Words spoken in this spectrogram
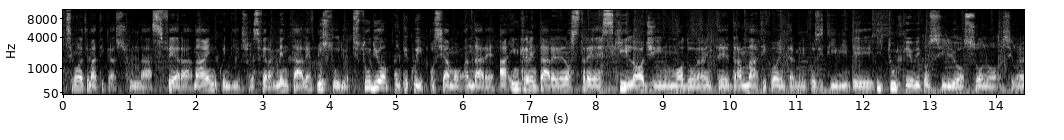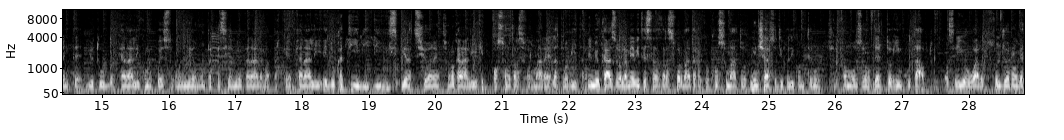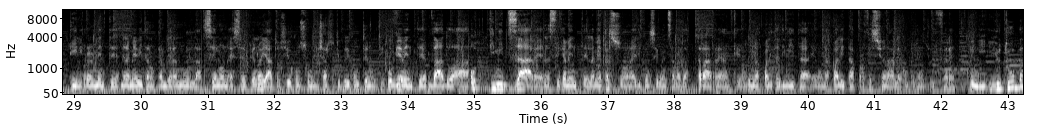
Seconda tematica sulla sfera mind, quindi sulla sfera mentale, lo studio. Studio, anche qui possiamo andare a incrementare le nostre skill oggi in un modo veramente drammatico in termini positivi e i tool che io vi consiglio sono sicuramente YouTube, canali come questo, come il mio, non perché sia il mio canale, ma perché canali educativi di ispirazione sono canali che possono trasformare la tua vita. Nel mio caso la mia vita è stata trasformata perché ho consumato un certo tipo di contenuto, c'è il famoso detto input output. Se io guardo tutto il giorno gattini, probabilmente nella mia vita non cambierà nulla se non essere più annoiato, se io consumo un certo tipo di contenuti, ovviamente vado a ottimizzare drasticamente la mia persona e di conseguenza vado a trarre anche una qualità di vita e una qualità professionale completamente differente. Quindi YouTube,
